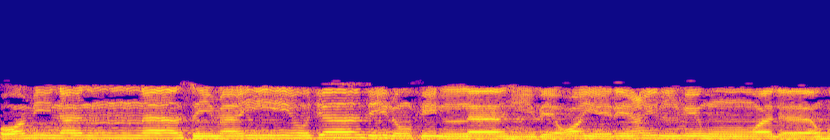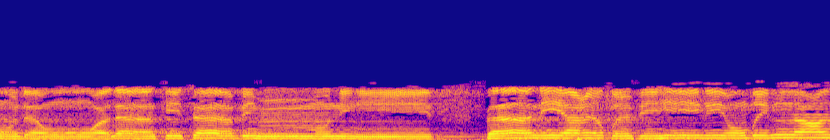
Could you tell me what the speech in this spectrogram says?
ومن الناس من يجادل في الله بغير علم ولا هدى ولا كتاب منير. ثاني عطفه ليضل عن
